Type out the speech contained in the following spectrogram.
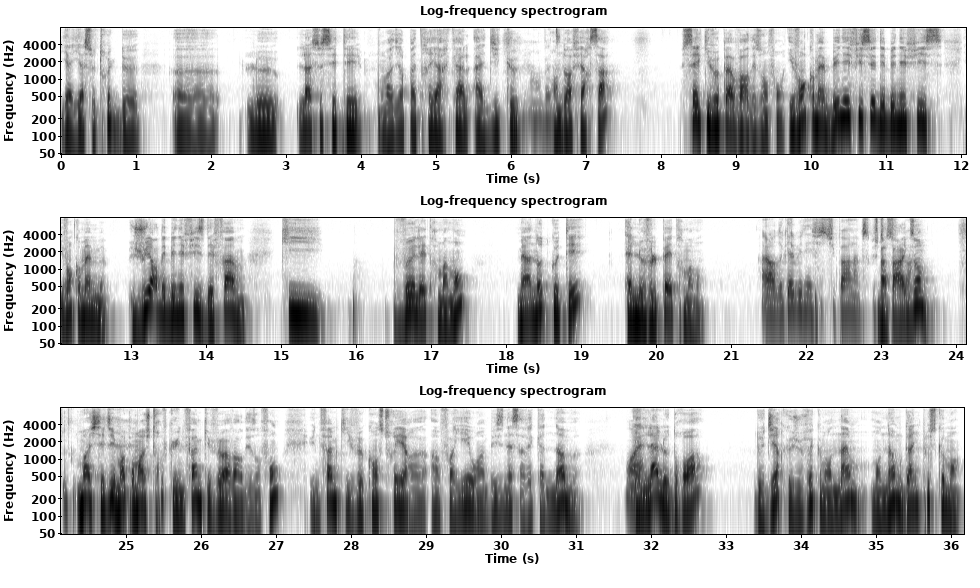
il y a, il y a ce truc de. euh, le, la société, on va dire patriarcale, a dit que On va on doit faire ça. Celles qui ne veulent pas avoir des enfants, ils vont quand même bénéficier des bénéfices, ils vont quand même jouir des bénéfices des femmes qui veulent être maman, mais à un autre côté, elles ne veulent pas être maman. Alors, de quel bénéfice tu parles hein, Parce que je Bah, par pas. exemple, moi, je t'ai dit, moi, pour moi, je trouve qu'une femme qui veut avoir des enfants, une femme qui veut construire euh, un foyer ou un business avec un homme, Ouais. elle a le droit de dire que je veux que mon homme, mon homme gagne plus que moi.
